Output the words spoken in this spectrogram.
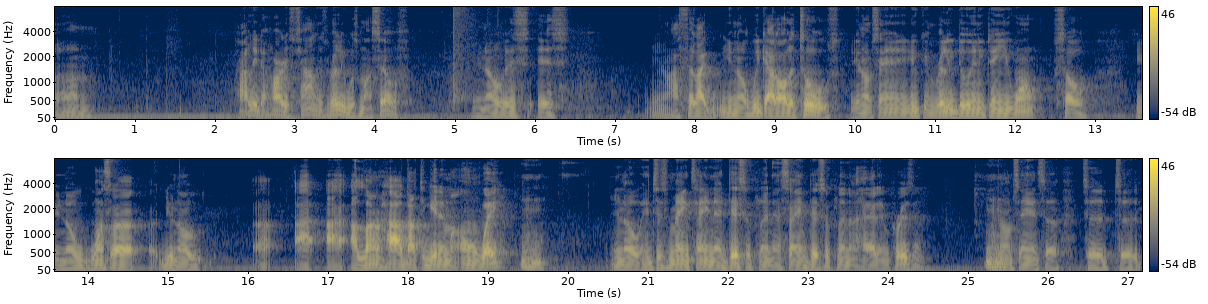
Um, probably the hardest challenge really was myself. You know, it's it's you know, I feel like, you know, we got all the tools, you know what I'm saying? You can really do anything you want. So, you know, once I, you know, I, I, I- I learned how not to get in my own way, you know, and just maintain that discipline, that same discipline I had in prison. You know mm-hmm. what I'm saying? To, to, to,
